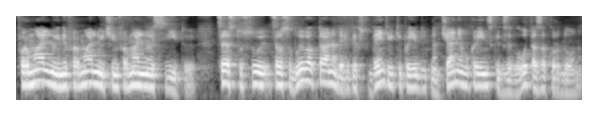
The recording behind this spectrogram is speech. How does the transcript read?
формальною, неформальною чи інформальною освітою. Це стосує це особливо актуально для тих студентів, які поїдуть навчання в українських ЗВО та за кордоном.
